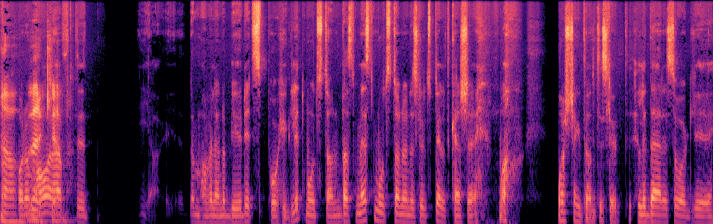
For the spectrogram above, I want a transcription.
Ja, Och de har verkligen. haft ett, ja, de har väl ändå bjudits på hyggligt motstånd. Fast mest motstånd under slutspelet kanske var Washington till slut. Eller där det såg eh,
